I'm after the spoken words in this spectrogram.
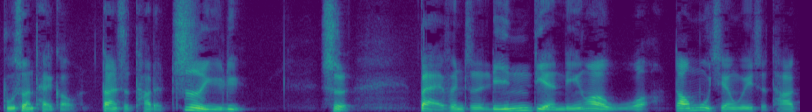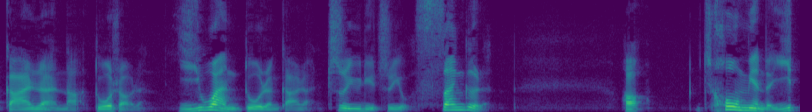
不算太高，但是它的治愈率是百分之零点零二五。到目前为止，他感染了多少人？一万多人感染，治愈率只有三个人。好，后面的一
